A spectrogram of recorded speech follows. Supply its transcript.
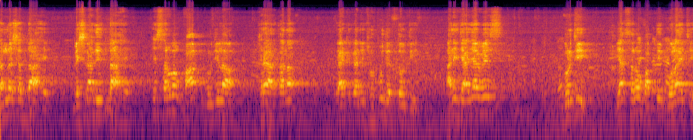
अंधश्रद्धा आहे व्यसनाधीनता आहे हे सर्व पाप गुरुजीला खऱ्या अर्थानं या ठिकाणी झोपू देत नव्हती. आणि ज्या ज्या वेळेस गुरुजी या सर्व बाबतीत बोलायचे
